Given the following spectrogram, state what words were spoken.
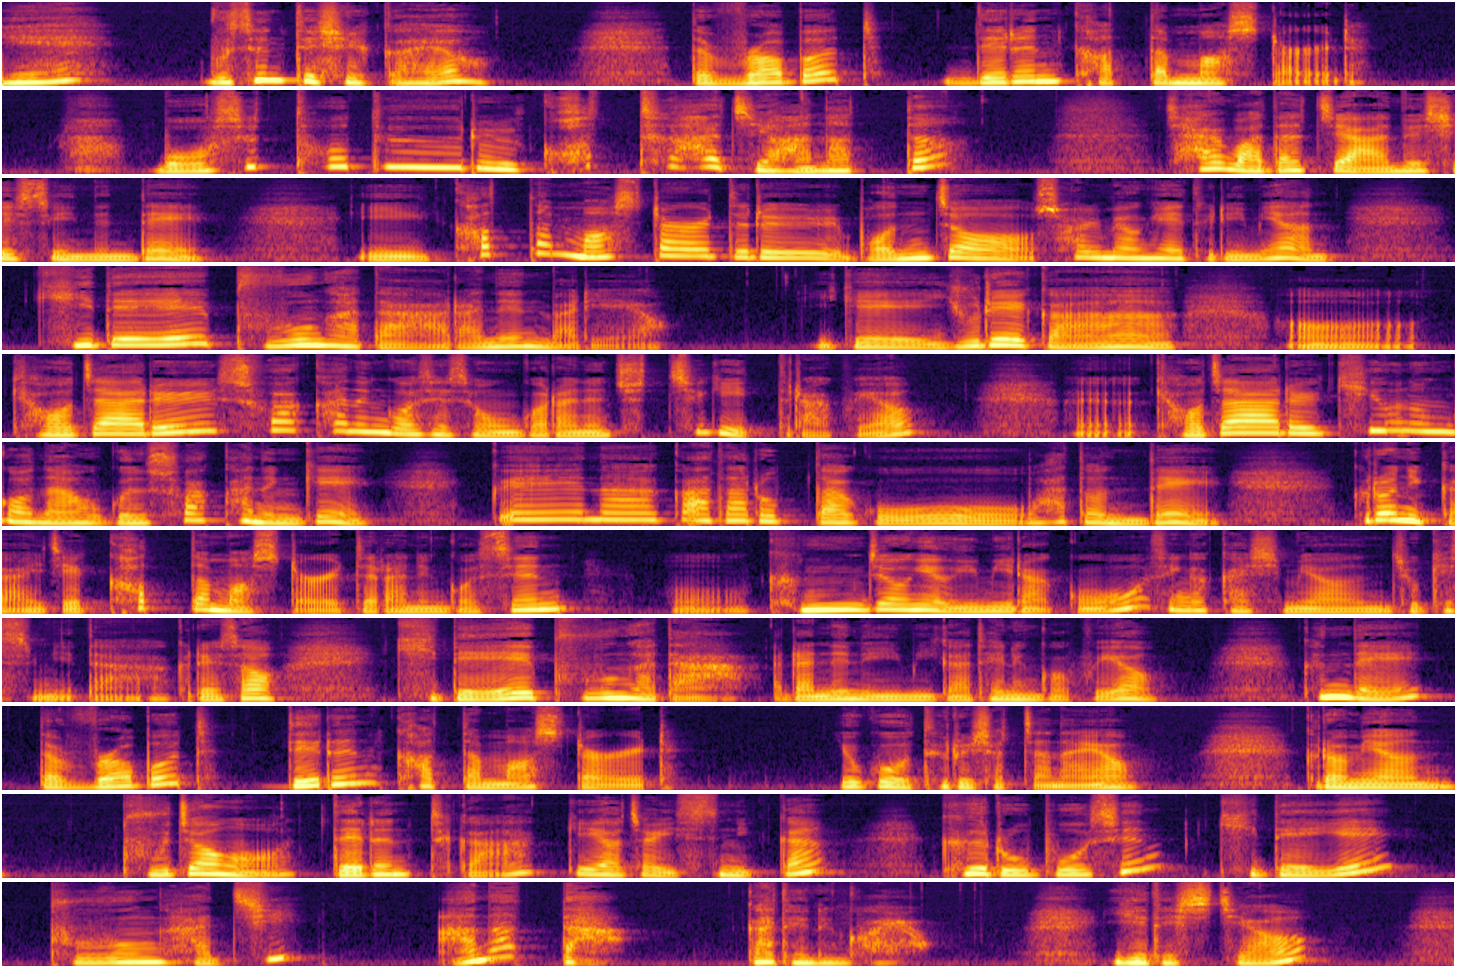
예? 무슨 뜻일까요? The robot didn't cut the mustard. 머스터드를 커트하지 않았다? 잘 와닿지 않으실 수 있는데 이 cut the mustard를 먼저 설명해 드리면 기대에 부응하다라는 말이에요. 이게 유래가 어 겨자를 수확하는 것에서 온 거라는 추측이 있더라고요. 겨자를 키우는 거나 혹은 수확하는 게 꽤나 까다롭다고 하던데 그러니까 이제 cut the mustard라는 것은 어, 긍정의 의미라고 생각하시면 좋겠습니다. 그래서 기대에 부응하다라는 의미가 되는 거고요. 근데 the robot didn't cut the mustard 요거 들으셨잖아요. 그러면 부정어 didn't가 끼어져 있으니까 그 로봇은 기대에 부응하지 않았다가 되는 거예요. 이해되시죠?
